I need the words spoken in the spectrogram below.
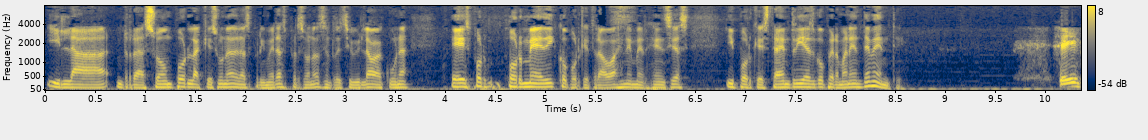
Y la razón por la que es una de las primeras personas en recibir la vacuna es por, por médico, porque trabaja en emergencias y porque está en riesgo permanentemente. Sí,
